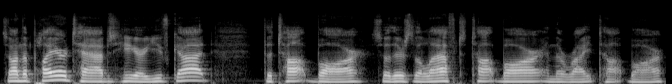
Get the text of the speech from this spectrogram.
So on the player tabs here, you've got the top bar. So there's the left top bar and the right top bar.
